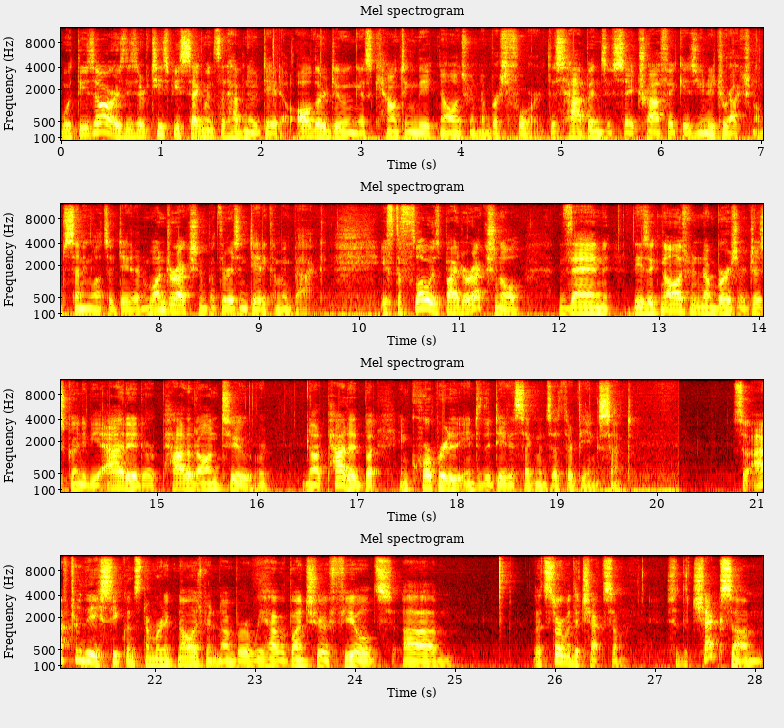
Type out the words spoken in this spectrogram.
what these are is these are TCP segments that have no data. All they're doing is counting the acknowledgement numbers for. This happens if, say, traffic is unidirectional. I'm sending lots of data in one direction, but there isn't data coming back. If the flow is bidirectional, then these acknowledgement numbers are just going to be added or padded onto, or not padded, but incorporated into the data segments as they're being sent. So after the sequence number and acknowledgement number, we have a bunch of fields. Um, let's start with the checksum. So the checksum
